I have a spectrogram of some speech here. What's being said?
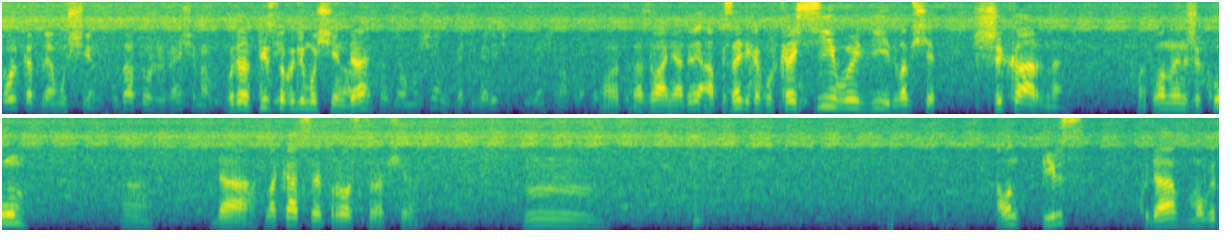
только для мужчин. Туда тоже женщинам. Вот этот пирс только для мужчин, да? Только для мужчин, категорически женщинам проходить. Вот название отеля. А посмотрите, какой красивый вид вообще. Шикарно. Вот вон Инжикум. А, Да, локация просто вообще. М. А он пирс, куда могут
